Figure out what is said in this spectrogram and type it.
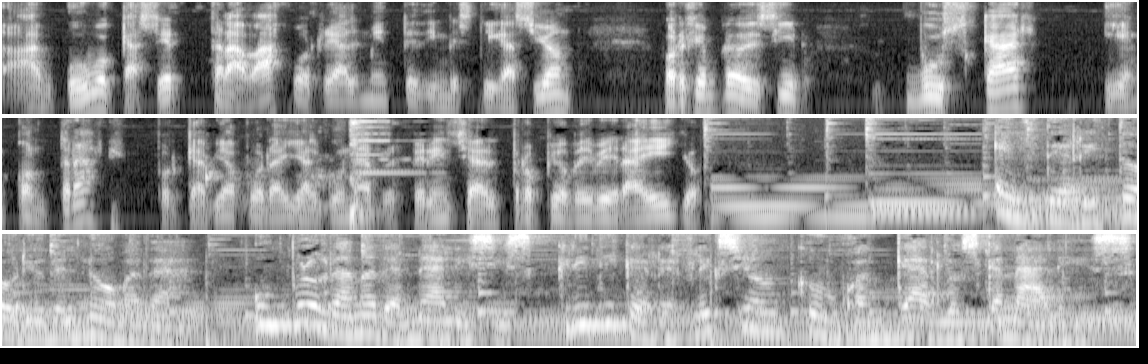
ah, hubo que hacer trabajo realmente de investigación. Por ejemplo, decir, buscar y encontrar, porque había por ahí alguna referencia del propio Beber a ello. El territorio del nómada, un programa de análisis, crítica y reflexión con Juan Carlos Canales.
